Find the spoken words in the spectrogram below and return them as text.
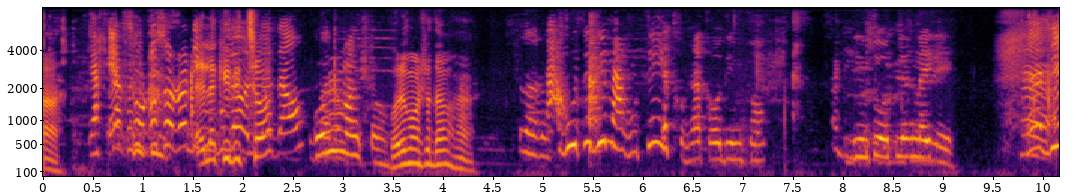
হ্যাঁ। ছোট ছোট এলে কি দিচ্ছ? গরুর মাংস। গরুর মাংস দাও হ্যাঁ। আগুতে দিন আগুতে এত না তো ডিম তো। ডিম তো ওতলে নাই রে। হ্যাঁ দে।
